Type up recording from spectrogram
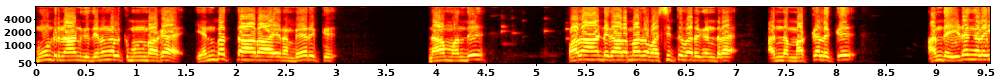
மூன்று நான்கு தினங்களுக்கு முன்பாக எண்பத்தாறாயிரம் பேருக்கு நாம் வந்து பல ஆண்டு காலமாக வசித்து வருகின்ற அந்த மக்களுக்கு அந்த இடங்களை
